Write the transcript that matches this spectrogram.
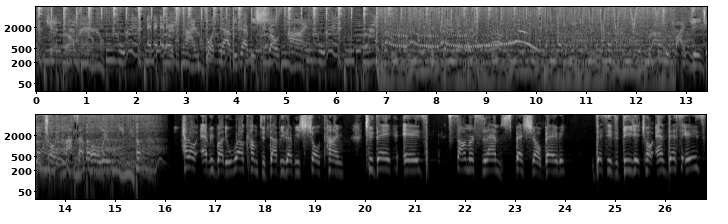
and gentlemen, it's time for WWE Showtime. Brought to you by DJ Cho and Masa. Hello, everybody. Welcome to WWE Showtime. Today is SummerSlam special, baby. This is DJ Cho, and this is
